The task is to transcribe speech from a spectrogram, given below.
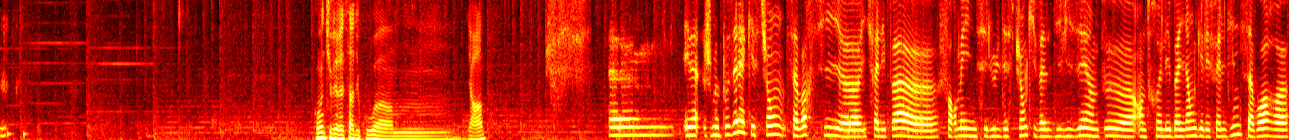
Mm. Comment tu verrais ça du coup, euh, Yara? Euh, et ben, je me posais la question, savoir si euh, il fallait pas euh, former une cellule d'espions qui va se diviser un peu euh, entre les Bayang et les Feldin, savoir.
